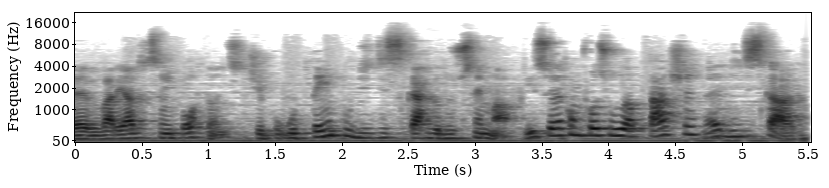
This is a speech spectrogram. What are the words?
é, variáveis que são importantes, tipo o tempo de descarga do semáforo. Isso é como se fosse a taxa né, de descarga.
